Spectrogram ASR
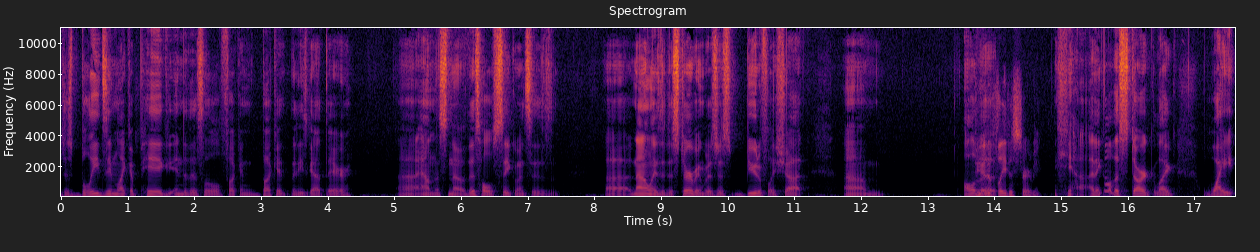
just bleeds him like a pig into this little fucking bucket that he's got there uh, out in the snow. This whole sequence is uh, not only is it disturbing, but it's just beautifully shot. Um, all Beautifully disturbing. yeah, I think all the stark like white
